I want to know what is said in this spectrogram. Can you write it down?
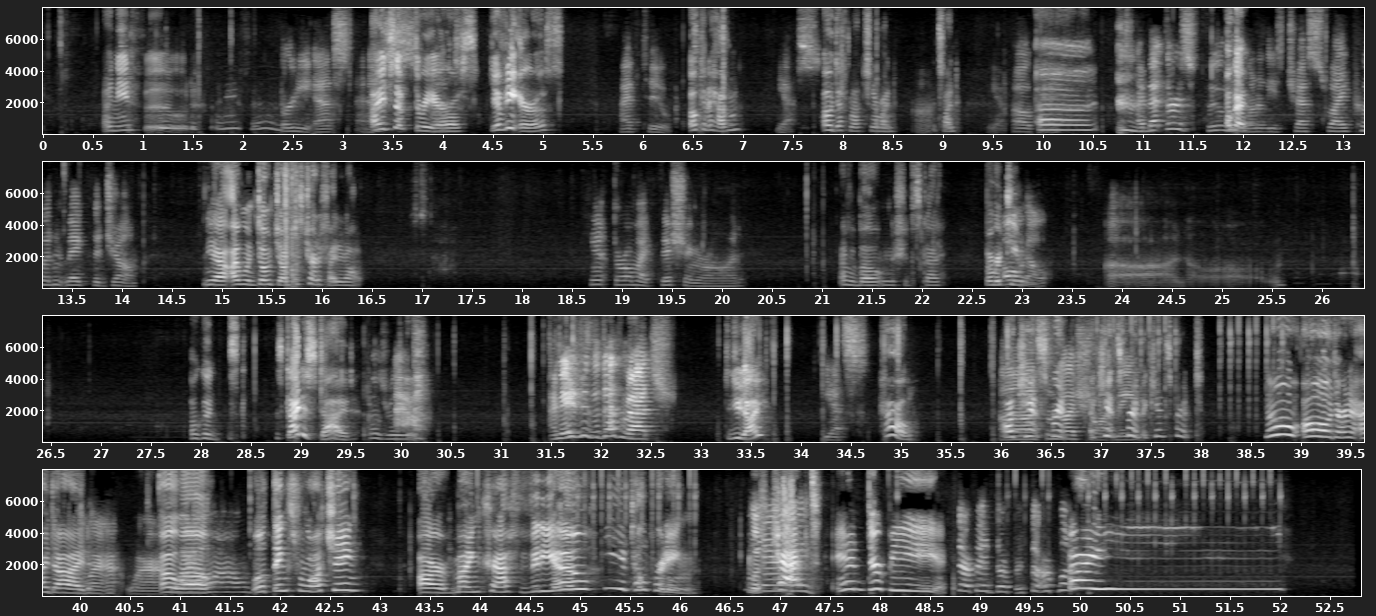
I need food. I need food. 30 S. I just have three arrows. Do you have any arrows? I have two. Oh, can I have them? Yes. Oh, deathmatch. Never mind. Uh, It's fine. Yeah. Okay. Uh, I bet there's food Okay. in one of these chests, but I couldn't make the jump. Yeah. I wouldn't. Don't jump. Just try to fight it out. Can't throw my fishing rod. I have a bow. I'm gonna shoot this guy. Remember, team. Oh no. Uh no. Oh, good. This, this guy just died. That was really good. I made it to the death match. Did you die? Yes. How? Oh, I Uh, can't sprint. I can't me. sprint. I can't sprint. No. Oh, darn it. I died. Oh, well. Well, thanks for watching our Minecraft video. I'm teleporting with Yay. Kat and Derpy. Derpy, derpy, derpy. Bye.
